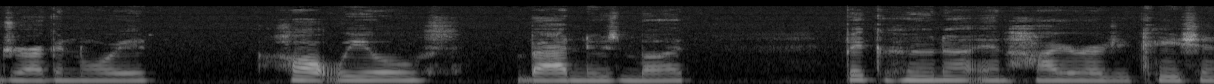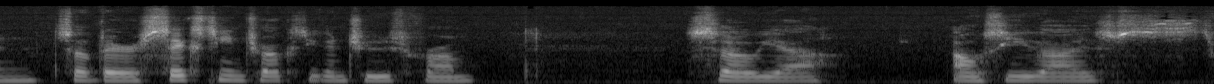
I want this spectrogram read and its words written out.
Dragonoid, Hot Wheels, Bad News Mud, Big Kahuna, and Higher Education. So there are 16 trucks you can choose from. So yeah, I'll see you guys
